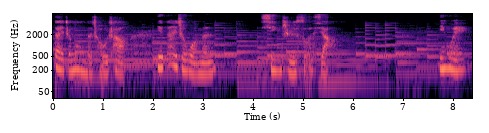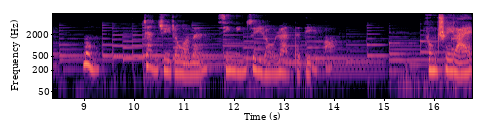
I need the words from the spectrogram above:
带着梦的惆怅，也带着我们心之所向。因为梦占据着我们心灵最柔软的地方。风吹来，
